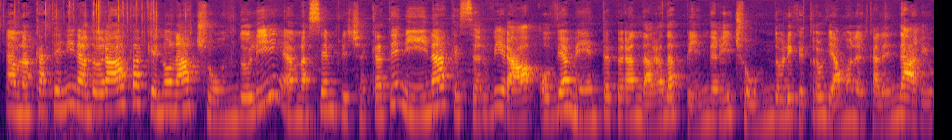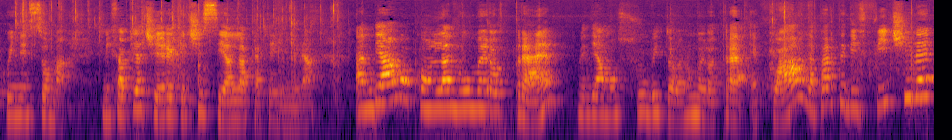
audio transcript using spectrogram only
È una catenina dorata che non ha ciondoli, è una semplice catenina che servirà ovviamente per andare ad appendere i ciondoli che troviamo nel calendario, quindi insomma mi fa piacere che ci sia la catenina. Andiamo con la numero 3, vediamo subito la numero 3 è qua. La parte difficile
